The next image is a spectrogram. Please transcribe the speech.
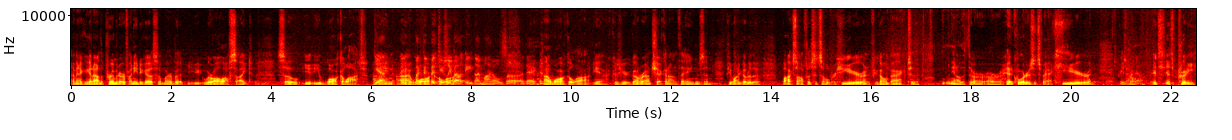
i mean i can get out on the perimeter if i need to go somewhere but you, we're all off site so you, you walk a lot yeah. i mean I- my walk Fitbit's usually lot. about eight, nine miles uh, a day. I walk a lot, yeah, because you're going around checking on things, and if you want to go to the box office, it's over here, and if you're going back to, the, you know, the, our, our headquarters, it's back here, and you know, it's it's pretty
